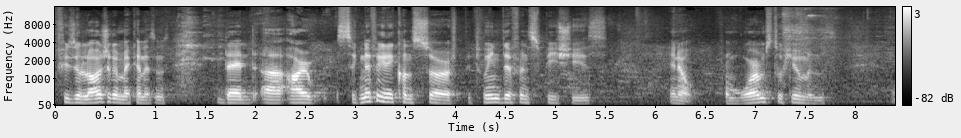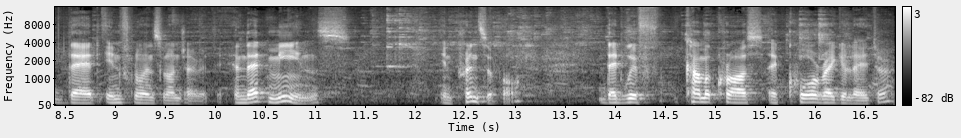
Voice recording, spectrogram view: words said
physiological mechanisms that uh, are significantly conserved between different species, you know, from worms to humans, that influence longevity. And that means, in principle, that we've come across a core regulator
